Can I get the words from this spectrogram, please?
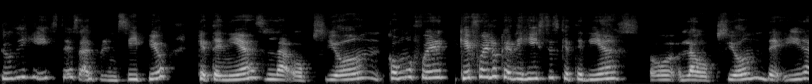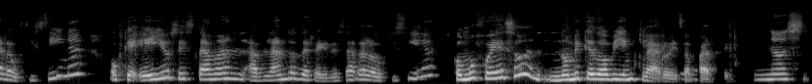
tú dijiste al principio que tenías la opción, ¿cómo fue? ¿Qué fue lo que dijiste que tenías la opción de ir a la oficina o que ellos estaban hablando de regresar a la oficina? ¿Cómo fue eso? No me quedó bien claro esa parte. Nos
